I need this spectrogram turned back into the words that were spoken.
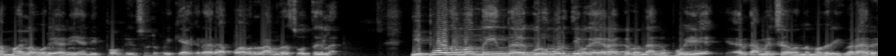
நம்ம எல்லாம் ஒரே அணியை நிற்போம் அப்படின்னு சொல்லிட்டு போய் கேட்குறாரு அப்போ அவர் ராமதாஸ் ஒத்துக்கல. இப்போதும் வந்து இந்த குருமூர்த்தி வகையராக்கள் வந்து அங்கே போய் யாருக்கு அமித்ஷா வந்து மதுரைக்கு வராரு.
